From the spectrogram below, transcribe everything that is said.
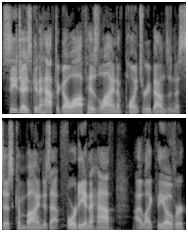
CJ's going to have to go off. His line of points, rebounds, and assists combined is at 40 and a half. I like the over.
